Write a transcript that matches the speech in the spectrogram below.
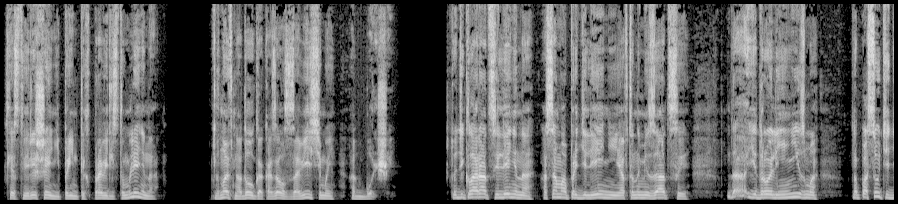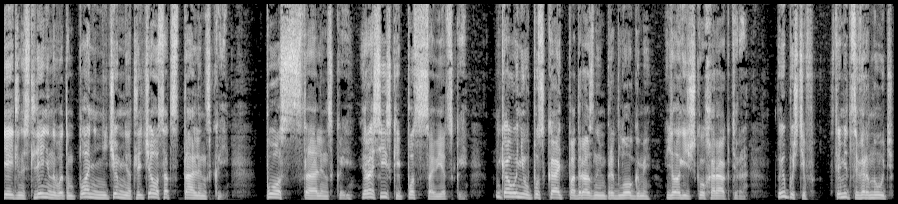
вследствие решений, принятых правительством Ленина, вновь надолго оказалась зависимой от большей. Что декларации Ленина о самоопределении и автономизации, да, ядро ленинизма, но по сути деятельность Ленина в этом плане ничем не отличалась от сталинской, постсталинской и российской постсоветской. Никого не выпускать под разными предлогами идеологического характера. Выпустив, стремиться вернуть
